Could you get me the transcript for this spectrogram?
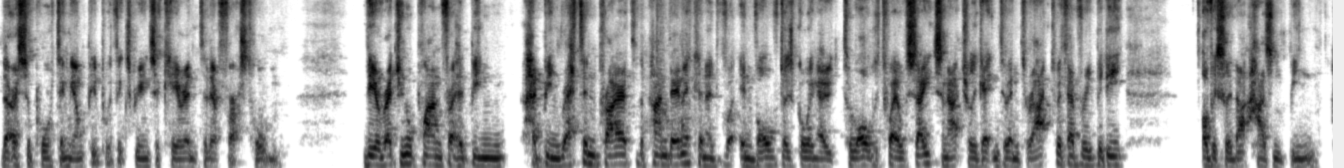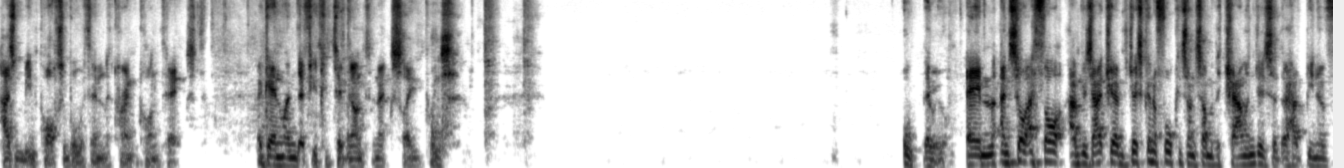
that are supporting young people with experience of care into their first home. The original plan for had been had been written prior to the pandemic and involved us going out to all the 12 sites and actually getting to interact with everybody. Obviously that hasn't been hasn't been possible within the current context. Again, Linda, if you could take me on to the next slide, please. Oh, there we go. Um, and so I thought I was actually, I was just going to focus on some of the challenges that there had been of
